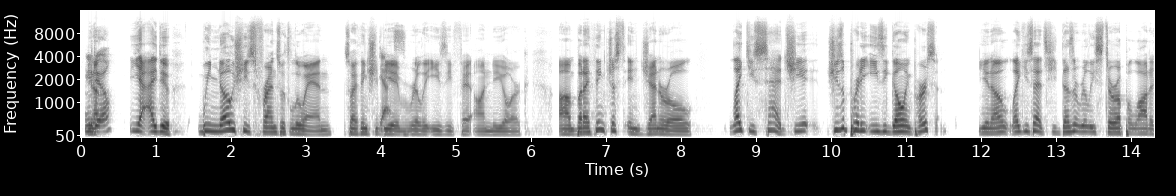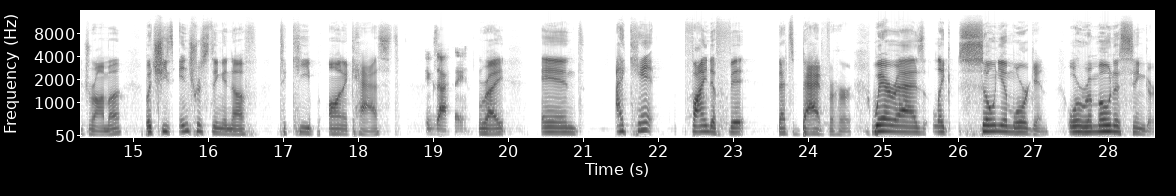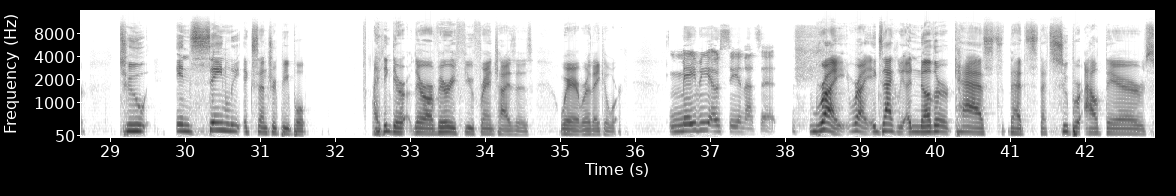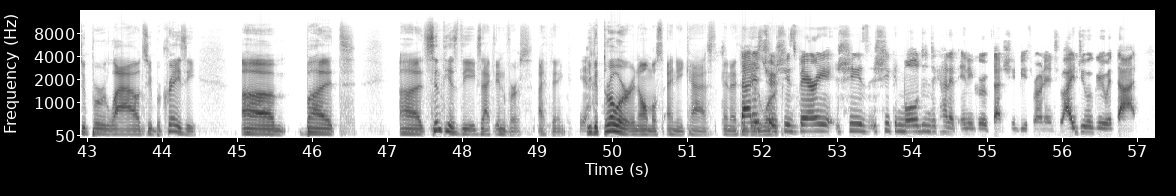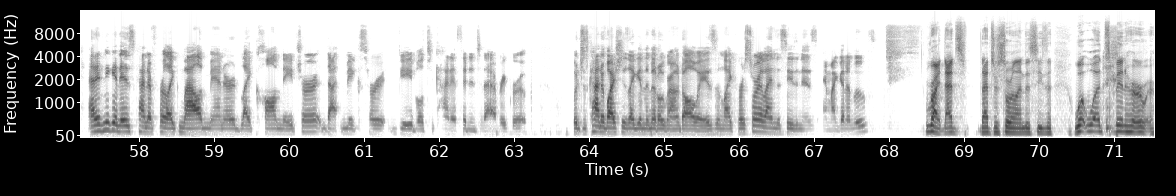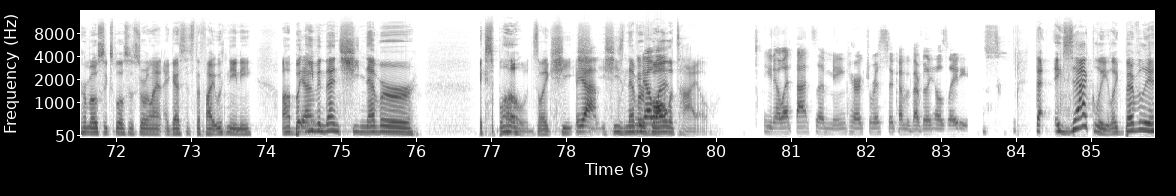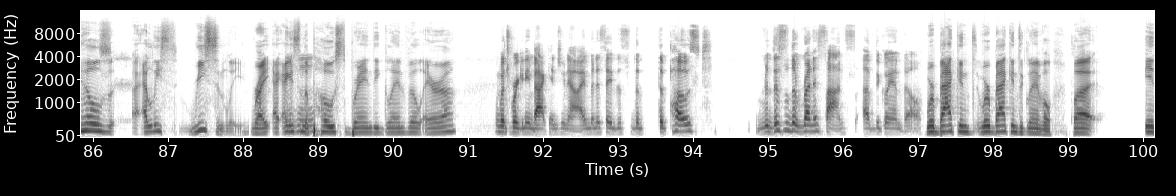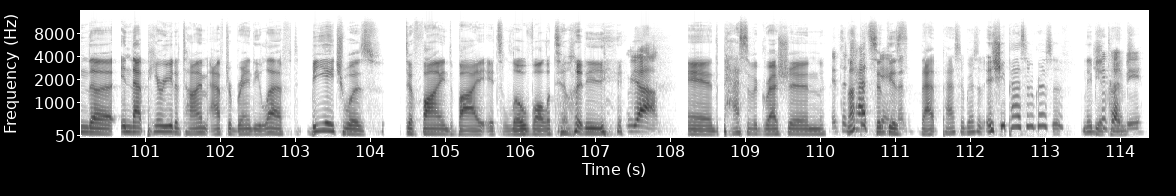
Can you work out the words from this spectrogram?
You, You do? Yeah, I do. We know she's friends with Luann, so I think she'd be a really easy fit on New York. Um, but I think just in general, like you said, she she's a pretty easygoing person. You know, like you said, she doesn't really stir up a lot of drama, but she's interesting enough to keep on a cast, Exactly. right? And I can't find a fit that's bad for her. Whereas like Sonja Morgan or Ramona Singer, two insanely eccentric people, I think there there are very few franchises where where they could work. Maybe OC, and that's it. Right, right, exactly. Another cast that's that's super out there, super loud, super crazy. Um, but uh, Cynthia's the exact inverse. I think Yeah. you could throw her in almost any cast, and I think that is true. work. She's very she's she can mold into kind of any group that she'd be thrown into. I do agree with that. And I think it is kind of her like mild mannered, like calm nature that makes her be able to kind of fit into that every group. Which is kind of why she's like in the middle ground always. And like her storyline this season is Am I gonna move? Right, that's that's her storyline this season. What what's been her her most explosive storyline? I guess it's the fight with Nene. Uh, but Yeah. even then, she never explodes. Like she, Yeah. she- she's never know what? You know what? That's a main characteristic of a Beverly Hills lady. That exactly like Beverly Hills, at least recently, right? I, I guess in the Mhm. post Brandi Glanville era. which we're getting back into now. I'm going to say this is the the post. This is the renaissance of the Glanville. we're back in we're back into Glanville, but in the in that period of time after Brandi left, BH was defined by its low volatility Yeah, and passive aggression. it's a Not that game. Cynthia's and that passive aggressive. Is she passive aggressive? Maybe She at could times. be.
